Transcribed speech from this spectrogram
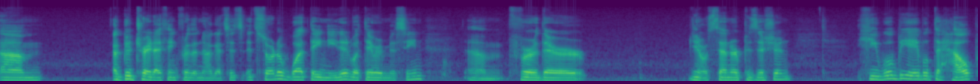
um, a good trade I think for the Nuggets. It's it's sort of what they needed, what they were missing um, for their you know center position. he will be able to help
